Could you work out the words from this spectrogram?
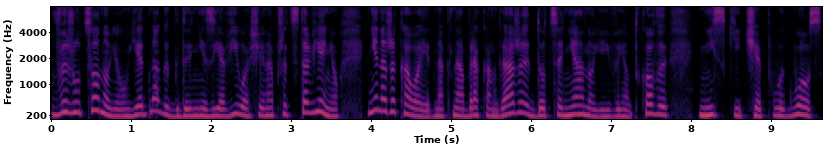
Wyrzucono ją jednak, gdy nie zjawiła się na przedstawieniu. Nie narzekała jednak na brak angaży, doceniano jej wyjątkowy, niski, ciepły głos.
